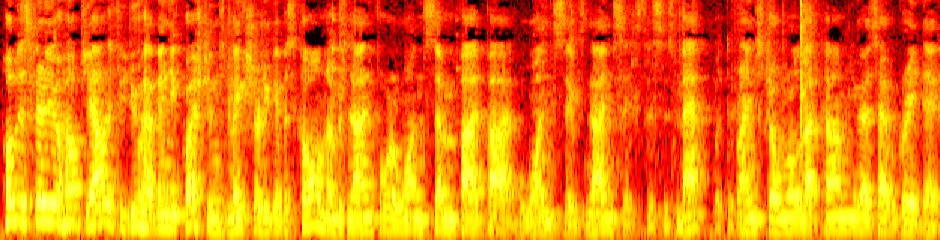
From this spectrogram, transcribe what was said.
hope this video helped you out. If you do have any questions, make sure to give us a call. Number's 941-755-1696. This is Matt with the rhinestoneworld.com. You guys have a great day.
